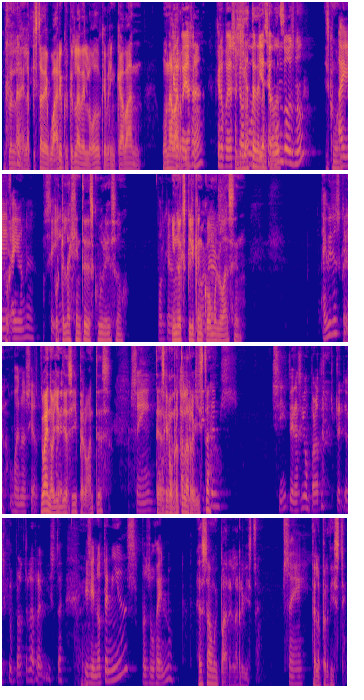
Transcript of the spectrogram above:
Por ejemplo, en la, pista de Wario, creo que es la de lodo, que brincaban una barrita. Que lo podías sacar como en 10 segundos, ¿no? Es como, hay, hay una. Sí. ¿Por qué la gente descubre eso? y no explican cómo lo hacen. Hay videos que. bueno, es cierto. Bueno, hoy en día sí, pero antes. Sí. Tenías que comprarte la revista. Sí, tenías que comprarte, tenías que comprarte la revista. Y si no tenías, pues bueno. Eso estaba muy padre, la revista. Sí. Te la perdiste.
